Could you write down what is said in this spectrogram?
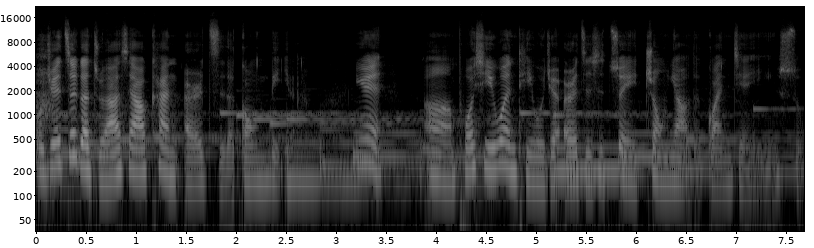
我觉得这个主要是要看儿子的功力啦，因为呃婆媳问题，我觉得儿子是最重要的关键因素。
